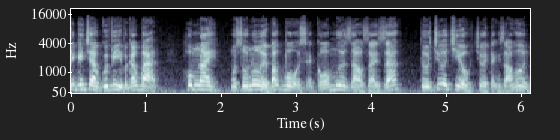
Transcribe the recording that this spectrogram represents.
Xin kính chào quý vị và các bạn. Hôm nay, một số nơi ở Bắc Bộ sẽ có mưa rào rải rác. Từ trưa chiều trời tạnh giáo hơn,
